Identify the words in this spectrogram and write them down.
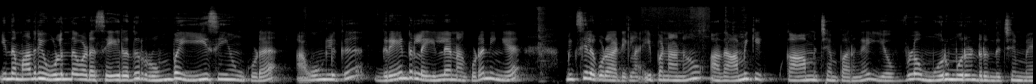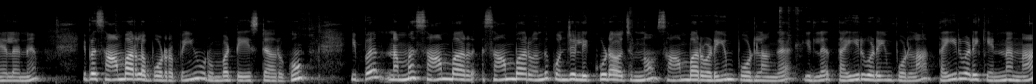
இந்த மாதிரி உளுந்த வடை செய்கிறது ரொம்ப ஈஸியும் கூட. உங்களுக்கு கிரைண்டரில் இல்லைன்னா கூட நீங்கள் மிக்சியில் கூட ஆட்டிக்கலாம். இப்போ நான் அதை அமுக்கி காமிச்சேன் பாருங்கள் எவ்வளோ முறுமுறுன்னு இருந்துச்சு மேலேன்னு. இப்போ சாம்பாரில் போடுறப்பையும் ரொம்ப டேஸ்ட்டாக இருக்கும். இப்போ நம்ம சாம்பார் சாம்பார் வந்து கொஞ்சம் லிக்விடாக வச்சுருந்தோம். சாம்பார் வடையும் போடலாங்க. இதில் தயிர் வடையும் போடலாம். தயிர் வடைக்கு என்னென்னா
